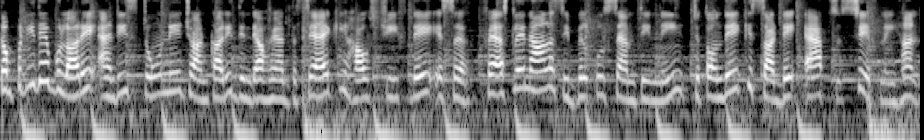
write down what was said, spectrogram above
ਕੰਪਨੀ ਦੇ ਬੁਲਾਰੇ ਐਂਡੀ ਸਟੋਨ ਨੇ ਜਾਣਕਾਰੀ ਦਿੰਦਿਆਂ ਹੋਇਆਂ ਦੱਸਿਆ ਹੈ ਕਿ ਹਾਊਸ ਚੀਫ ਦੇ ਇਸ ਫੈਸਲੇ ਨਾਲ ਅਸੀਂ ਬਿਲਕੁਲ ਸਹਿਮਤੀ ਨਹੀਂ, ਜਤਾਉਂਦੇ ਕਿ ਸਾਡੇ ਐਪਸ ਸੇਫ ਨਹੀਂ ਹਨ।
